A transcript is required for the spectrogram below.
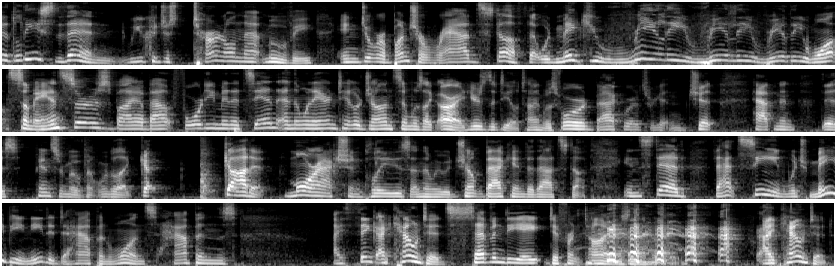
at least then you could just turn on that movie, endure a bunch of rad stuff that would make you really, really, really want some answers by about 40 minutes in. And then when Aaron Taylor Johnson was like, all right, here's the deal. Time goes forward, backwards, we're getting shit happening. This pincer movement, we'd be like, got, got it. More action, please. And then we would jump back into that stuff. Instead, that scene, which maybe needed to happen once, happens. I think I counted 78 different times in the movie. I counted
